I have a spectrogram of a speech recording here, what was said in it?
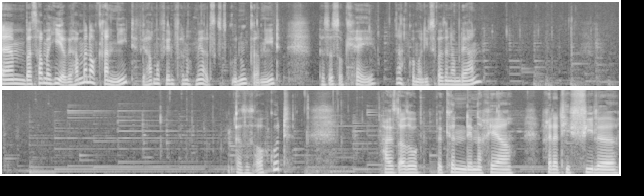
Ähm, was haben wir hier? Wir haben ja noch Granit. Wir haben auf jeden Fall noch mehr als genug Granit. Das ist okay. Ja, guck mal, die zwei sind am Lernen. Das ist auch gut. Heißt also, wir können dem nachher relativ viele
